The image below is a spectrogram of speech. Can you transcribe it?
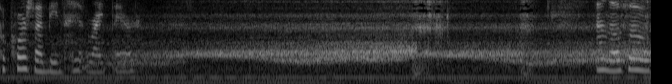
Of course I've been hit right there. And also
